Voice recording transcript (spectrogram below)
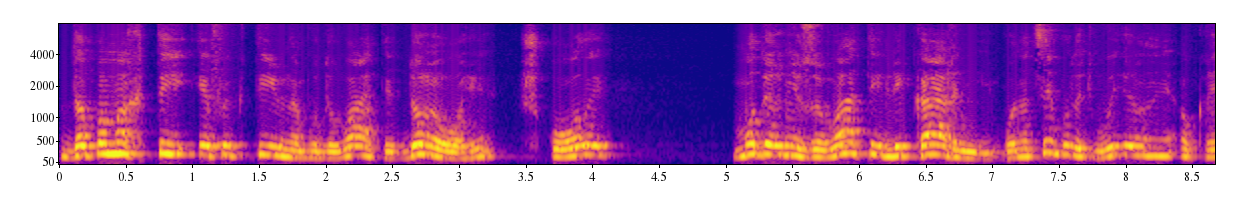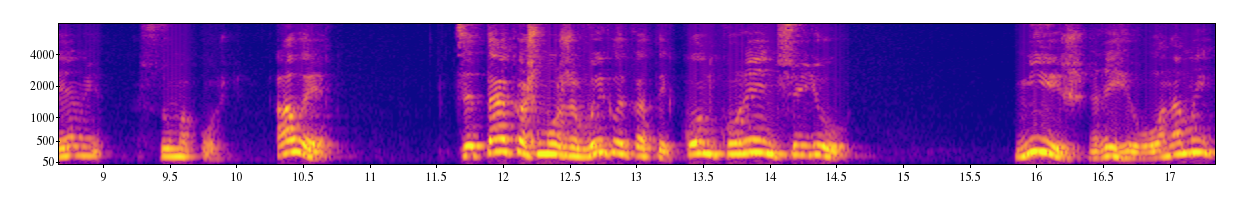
допомогти ефективно будувати дороги, школи, модернізувати лікарні, бо на це будуть виділені окремі суми коштів. Але це також може викликати конкуренцію між регіонами.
